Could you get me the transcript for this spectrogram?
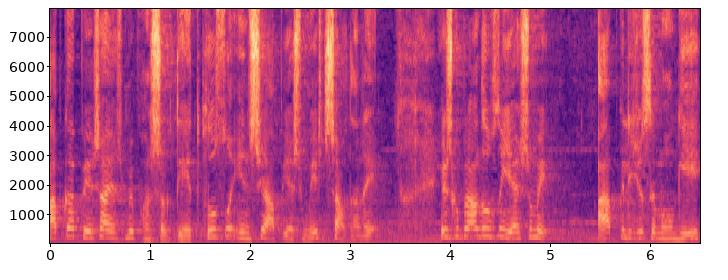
आपका पैसा यश में फंस सकते हैं तो दोस्तों, इनसे आप यश में सावधान रहें। इसके उपरांत, दोस्तों, यश में आपके लिए जो समय होंगे,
